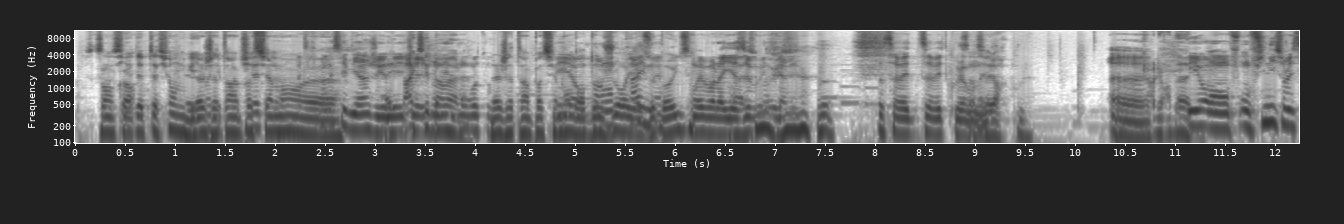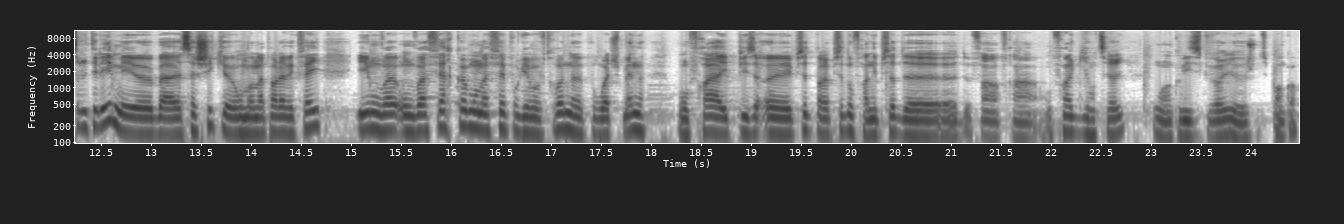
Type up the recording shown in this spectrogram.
Parce que c'est encore. l'adaptation de Et là, j'attends impatiemment. Qu'il euh, que c'est bien, j'ai ah, c'est pas mal. bon retour. Là, j'attends impatiemment. Dans deux jours, il y a The Boys. Ouais, voilà, il y a The Boys. Ça, ça va être, ça va être cool à Ça, a l'air cool. Euh, Carl Urban. et on, on finit sur les séries télé, mais euh, bah, sachez qu'on en a parlé avec Faye et on va on va faire comme on a fait pour Game of Thrones, euh, pour Watchmen. On fera épisode, épisode par épisode, on fera un épisode de, de- enfin, on fera, un- on fera un guide en série ou un Comedy Discovery, euh, je ne sais pas encore,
